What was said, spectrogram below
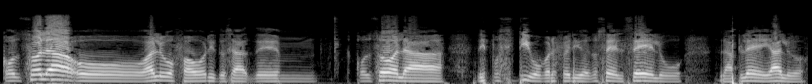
¿Consola o algo favorito? O sea, de mm, consola, dispositivo preferido, no sé, el celu, la Play, algo.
